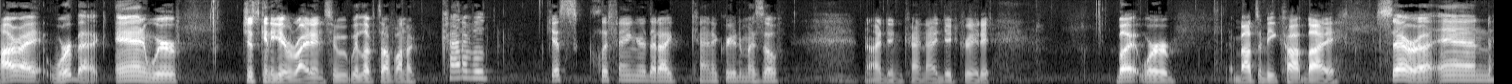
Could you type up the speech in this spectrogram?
All right, we're back, and we're just gonna get right into it. We left off on a kind of a, guess, cliffhanger that I kind of created myself. No, I didn't kind of. I did create it, but we're about to be caught by Sara, and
